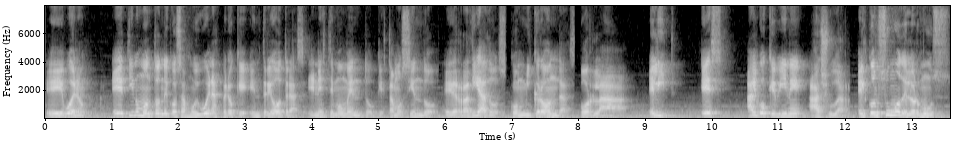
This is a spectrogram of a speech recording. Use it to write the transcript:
Eh, bueno, eh, tiene un montón de cosas muy buenas, pero que entre otras, en este momento que estamos siendo eh, radiados con microondas por la élite, es algo que viene a ayudar. El consumo del hormuz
